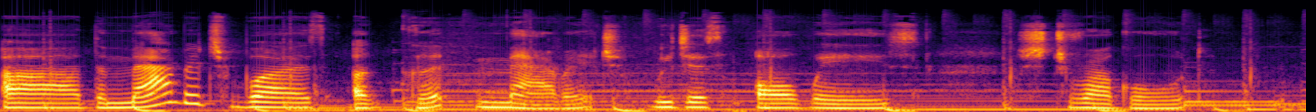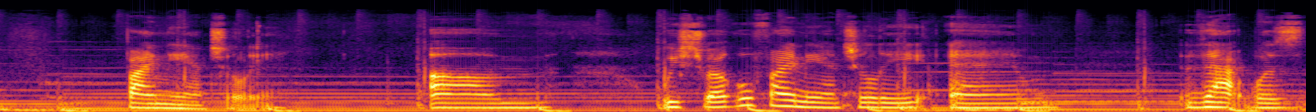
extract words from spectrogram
Uh, the marriage was a good marriage. We just always struggled financially. Um, we struggled financially, and that was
